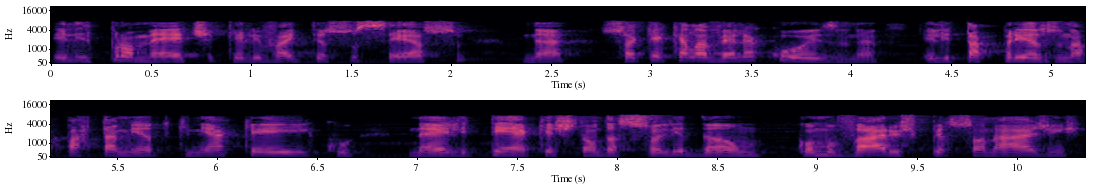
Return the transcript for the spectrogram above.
ele promete que ele vai ter sucesso, né? Só que é aquela velha coisa, né? Ele tá preso no apartamento que nem a Keiko, né? Ele tem a questão da solidão, como vários personagens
